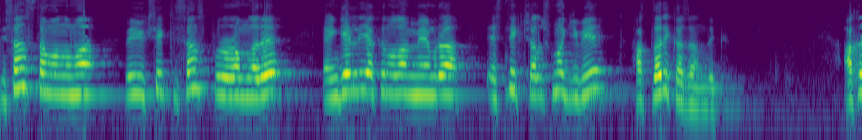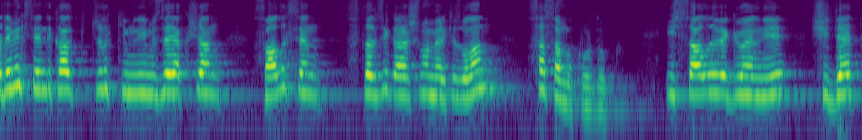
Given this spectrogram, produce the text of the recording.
Lisans tamamlama ve yüksek lisans programları engelli yakın olan memura esnek çalışma gibi hakları kazandık. Akademik sendikalcılık kimliğimize yakışan Sağlık Sen Stratejik Araştırma Merkezi olan SASAM'ı kurduk. İş sağlığı ve güvenliği, şiddet,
